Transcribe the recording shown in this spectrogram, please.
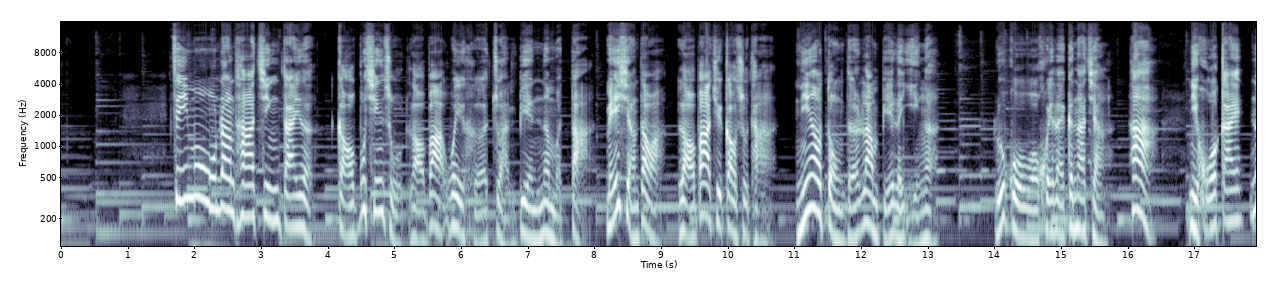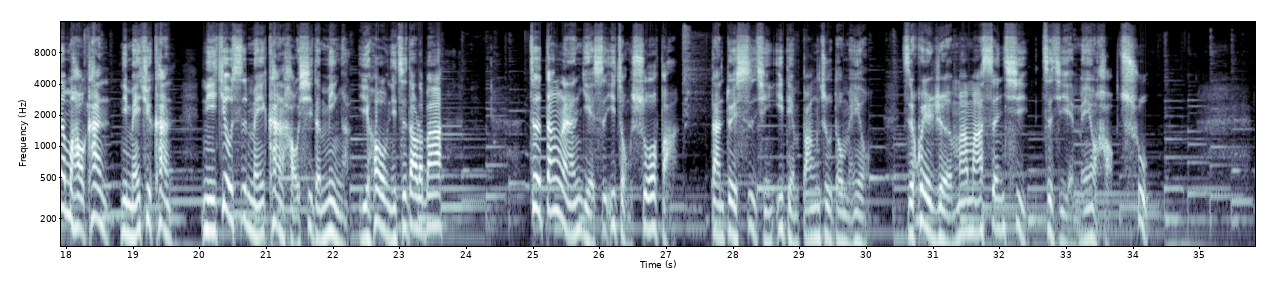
这一幕让他惊呆了。搞不清楚老爸为何转变那么大，没想到啊，老爸却告诉他：“你要懂得让别人赢啊！如果我回来跟他讲，哈，你活该，那么好看你没去看，你就是没看好戏的命啊！以后你知道了吧？”这当然也是一种说法，但对事情一点帮助都没有。只会惹妈妈生气，自己也没有好处。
